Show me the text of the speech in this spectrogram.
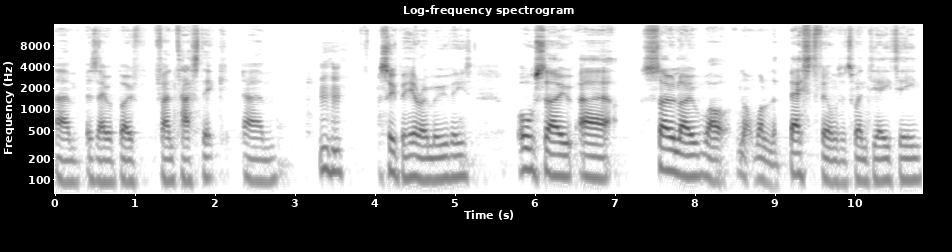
Um, as they were both fantastic um, Mm-hmm. superhero movies. Also, uh, Solo, well, not one of the best films of 2018,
